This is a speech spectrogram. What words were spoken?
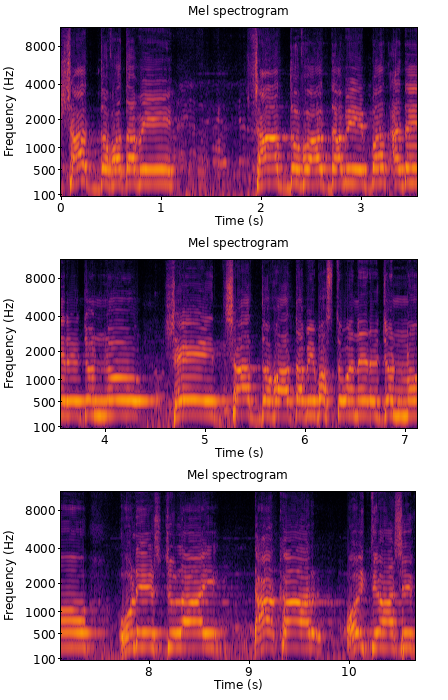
সাত দফা দাবি, সাত দফা দাবি আদায়ের জন্য, সেই সাত দফা দাবি বাস্তবায়নের জন্য উনিশ জুলাই ঢাকার ঐতিহাসিক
